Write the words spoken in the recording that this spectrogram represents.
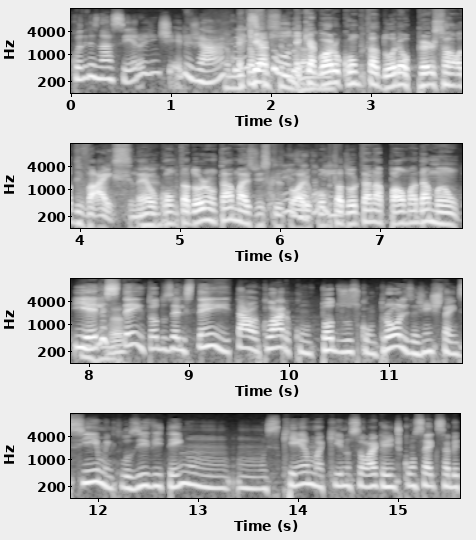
Quando eles nasceram, a gente, eles já é conheciam tudo. É que agora o computador é o personal device, né? É. O computador não está mais no escritório, Exatamente. o computador está na palma da mão. E eles né? têm, todos eles têm e tal, claro, com todos os controles, a gente está em cima, inclusive tem um, um, esquema aqui no celular que a gente consegue saber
